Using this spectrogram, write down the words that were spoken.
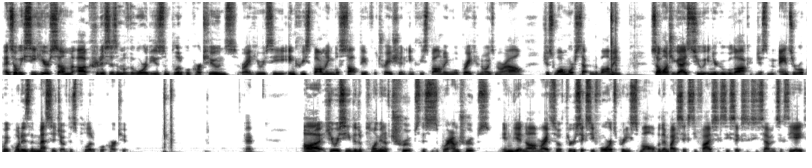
And so we see here some uh, criticism of the war. These are some political cartoons. Right here we see increased bombing will stop the infiltration. Increased bombing will break Hanoi's morale. Just one more step in the bombing. So I want you guys to, in your Google Doc, just answer real quick, what is the message of this political cartoon? Okay. Uh, here we see the deployment of troops. This is ground troops in Vietnam, right? So through 64, it's pretty small, but then by 65, 66, 67, 68,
